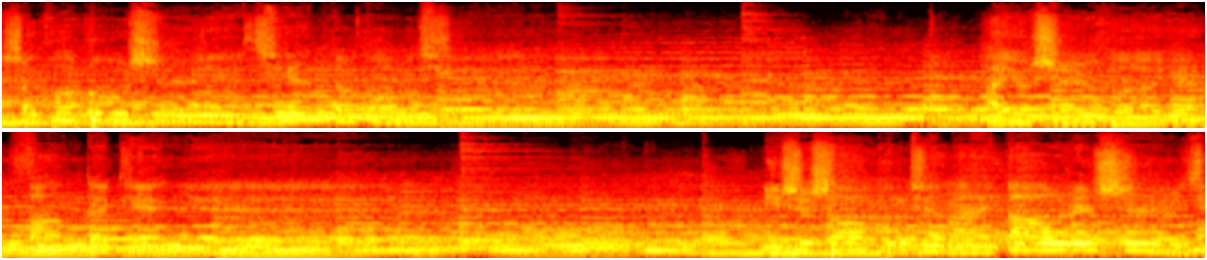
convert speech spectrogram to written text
生活不是眼前的苟且。”还有诗和是受空间来到人世间，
